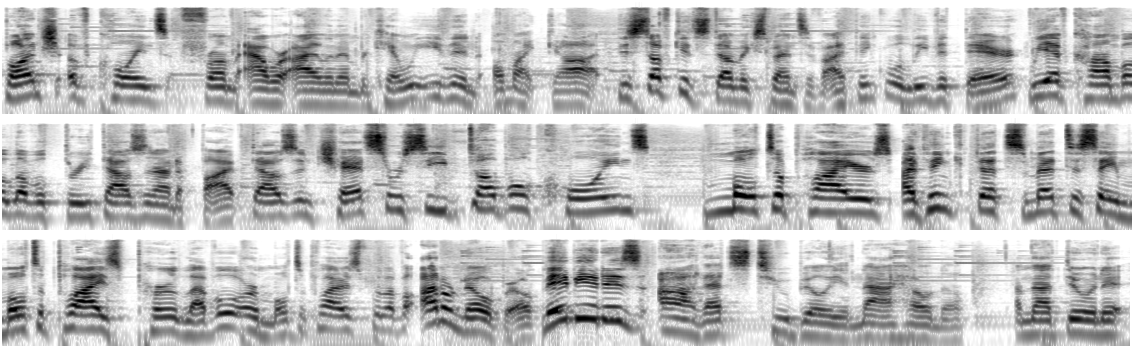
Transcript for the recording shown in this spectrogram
bunch of coins from our island member. Can we even... Oh my god. This stuff gets dumb expensive. I think we'll leave it there. We have combo level 3,000 out of 5,000. Chance to receive double coins. Multipliers. I think that's meant to say multiplies per level or multipliers per level. I don't know, bro. Maybe it is... Ah, that's 2 billion. Nah, hell no. I'm not doing it.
